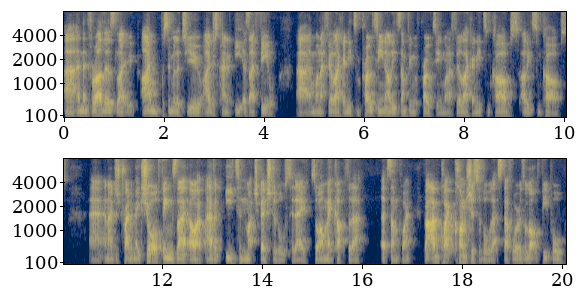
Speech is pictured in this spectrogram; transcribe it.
Uh, and then for others, like I'm similar to you, I just kind of eat as I feel. Uh, and when I feel like I need some protein, I'll eat something with protein. When I feel like I need some carbs, I'll eat some carbs. Uh, and I just try to make sure things like, oh, I haven't eaten much vegetables today, so I'll make up for that at some point. But I'm quite conscious of all that stuff, whereas a lot of people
